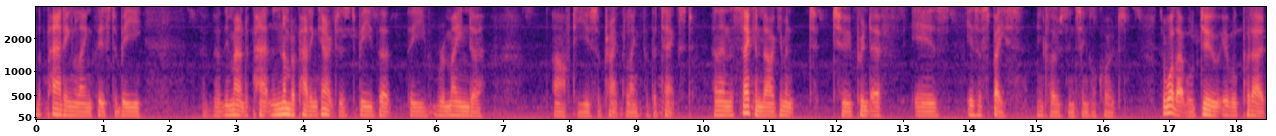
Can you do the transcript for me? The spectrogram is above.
the padding length is to be the, the amount of pad, the number of padding characters to be the the remainder after you subtract the length of the text. And then the second argument to printf is is a space enclosed in single quotes. So what that will do, it will put out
